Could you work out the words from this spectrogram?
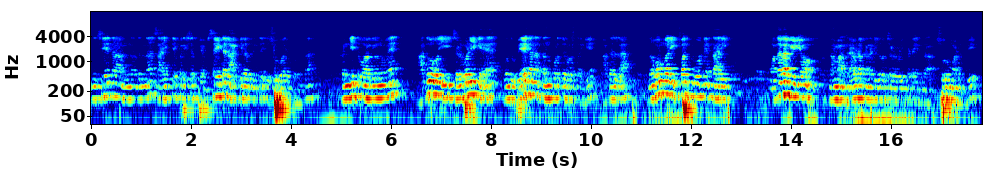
ನಿಷೇಧ ಅನ್ನೋದನ್ನ ಸಾಹಿತ್ಯ ಪರಿಷತ್ ವೆಬ್ಸೈಟ್ ಅಲ್ಲಿ ಹಾಕಿರೋದ್ರಿಂದ ಇದು ಶುರುವಾಯಿತು ಅಂತ. ಖಂಡಿತವಾಗ್ಲೂ ಅದು ಈ ಚಳವಳಿಗೆ ಒಂದು ವೇಗನ ತಂದುಕೊಡ್ತೇವೆ ಹೊರತಾಗಿ. ಅದಲ್ಲ, ನವೆಂಬರ್ ಇಪ್ಪತ್ತ್ ಮೂರನೇ ತಾರೀಕು ಮೊದಲ ವಿಡಿಯೋ ನಮ್ಮ ದ್ರಾವಿಡ ಕನ್ನಡಿಗರು ಚಳವಳಿ ಕಡೆಯಿಂದ ಶುರು ಮಾಡಿದ್ವಿ.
